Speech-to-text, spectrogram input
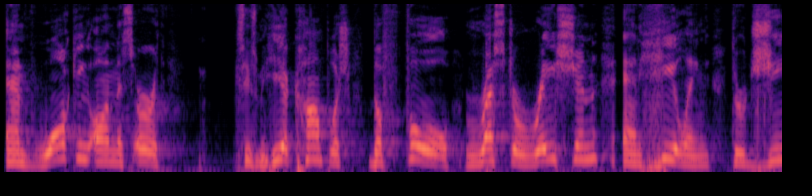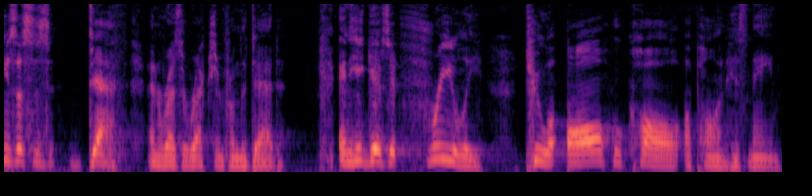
And walking on this earth, excuse me, he accomplished the full restoration and healing through Jesus' death and resurrection from the dead. And he gives it freely to all who call upon his name.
